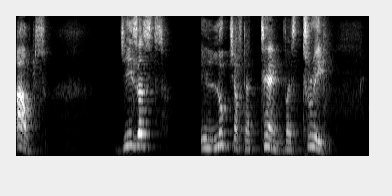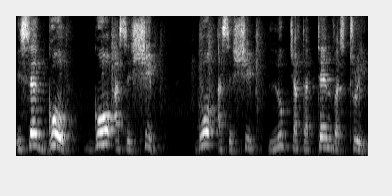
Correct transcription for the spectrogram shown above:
out. Jesus in Luke chapter 10, verse 3, he said, Go, go as a sheep, go as a sheep. Luke chapter 10, verse 3.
